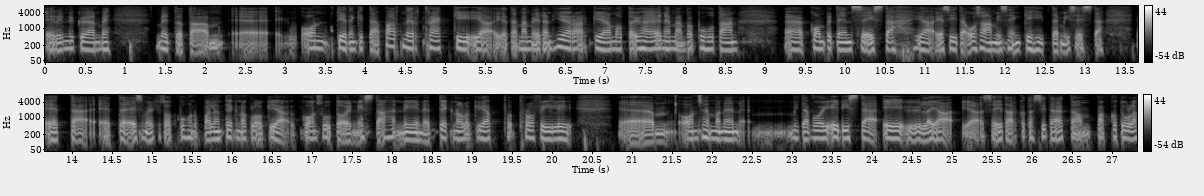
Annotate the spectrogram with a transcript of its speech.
Eli nykyään me, me tota, on tietenkin tämä partner track ja, ja tämä meidän hierarkia, mutta yhä enemmän puhutaan kompetensseista ja, ja siitä osaamisen kehittämisestä, että, että esimerkiksi olet puhunut paljon teknologiakonsultoinnista, niin teknologiaprofiili on sellainen, mitä voi edistää EYllä ja, ja se ei tarkoita sitä, että on pakko tulla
